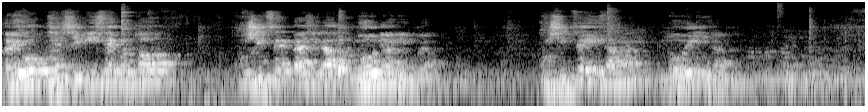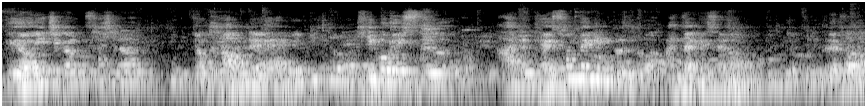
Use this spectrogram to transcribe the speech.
그리고 82세부터 90세까지가 노년이고요. 90세 이상은 노인이다. 그 여기 지금 사실은 저 가운데 키보이스 아주 대 선배님들도 앉아 계세요. 그래서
